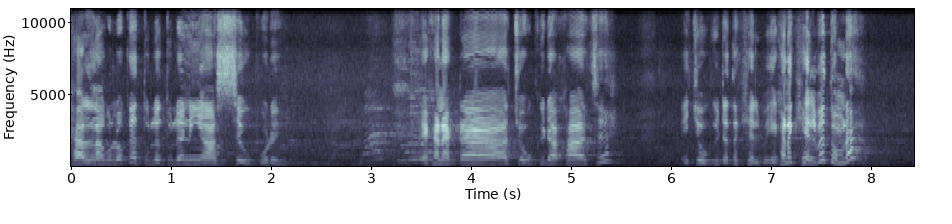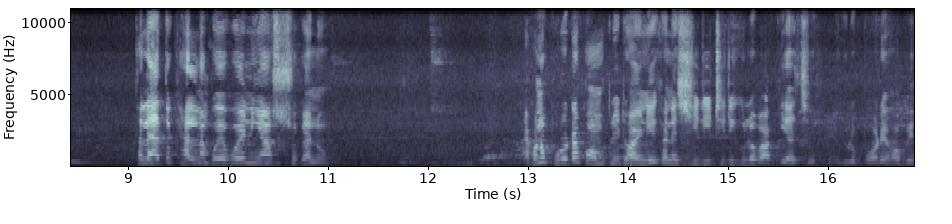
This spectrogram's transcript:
খেলনাগুলোকে তুলে তুলে নিয়ে আসছে উপরে। এখানে একটা চৌকি রাখা আছে। এই চৌকিটাতে খেলবে। এখানে খেলবে তোমরা? তাহলে এত খেলনা বয়ে বয়ে নিয়ে আসছো কেন? এখনও পুরোটা কমপ্লিট হয়নি। এখানে সিঁড়ি টিড়িগুলো বাকি আছে। এগুলো পরে হবে।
